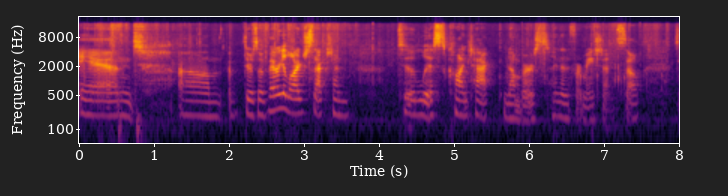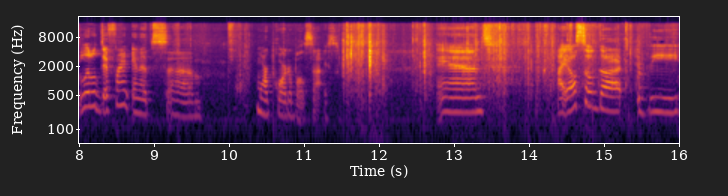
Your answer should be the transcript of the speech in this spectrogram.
and um, there's a very large section to list contact numbers and information. So it's a little different and it's um, more portable size. And I also got the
